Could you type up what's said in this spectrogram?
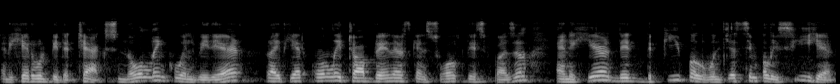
And here will be the text. No link will be there right here. Only top brainers can solve this puzzle. And here the, the people will just simply see here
